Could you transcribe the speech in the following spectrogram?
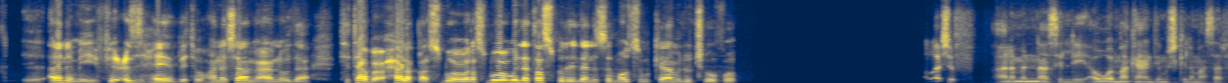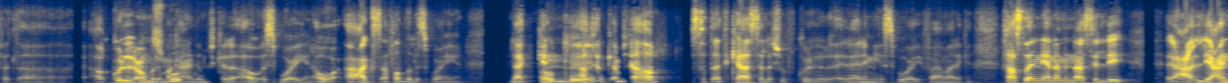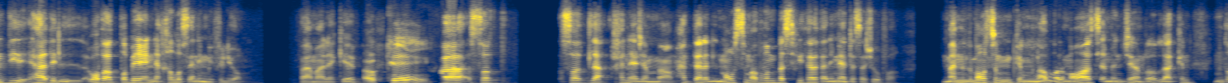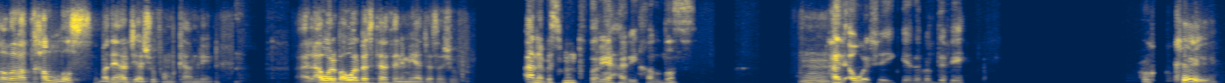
أنمي في عز هيبته وأنا سامع عنه ذا تتابعه حلقة أسبوع ورا أسبوع ولا تصبر لين يصير موسم كامل وتشوفه؟ والله شوف أنا من الناس اللي أول ما كان عندي مشكلة مع سالفة آه، أو كل عمري ما. كان عندي مشكلة أو اسبوعيا أو عكس أفضل اسبوعيا لكن okay. آخر كم شهر صرت أتكاسل أشوف كل الأنمي أسبوعي فاهم علي كيف؟ خاصة إني أنا من الناس اللي اللي عندي هذه الوضع الطبيعي إني أخلص أنمي في اليوم فاهم علي كيف؟ okay فصرت صرت لا خليني أجمعهم حتى الموسم أظن بس في ثلاث أنميات جالس أشوفها مع إن الموسم يمكن من. أفضل المواسم من جنرال لكن منتظرها تخلص بعدين أرجع أشوفهم كاملين الأول بأول بس ثلاث أنميات جالس أشوف. أنا بس منتظر يا هري يخلص. هذا أول شيء كذا ببدأ فيه. okay.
